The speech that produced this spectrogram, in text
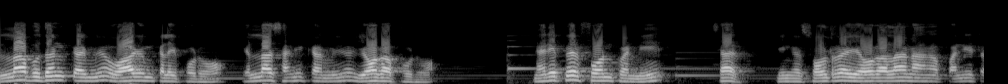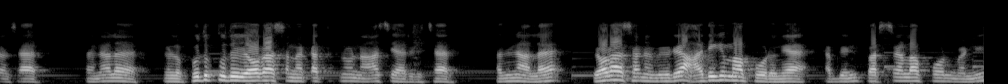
எல்லா புதன்கிழமையும் வாழும் கலை போடுவோம். எல்லா சனிக்கிழமையும் யோகா போடுவோம். நிறைய பேர் ஃபோன் பண்ணி சார் நீங்கள் சொல்கிற யோகாலாம் நாங்கள் பண்ணிட்டோம் சார். அதனால் எங்களுக்கு புது புது யோகாசனம் கற்றுக்கணுன்னு ஆசையாக இருக்குது சார். அதனால யோகாசன வீடியோ அதிகமாக போடுங்க அப்படின்னு பர்சனலாக ஃபோன் பண்ணி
